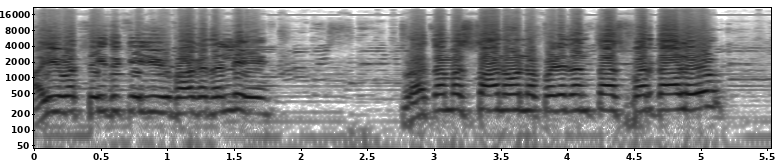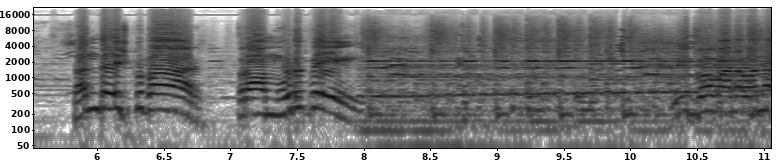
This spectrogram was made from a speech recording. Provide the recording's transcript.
ಐವತ್ತೈದು ಕೆಜಿ ವಿಭಾಗದಲ್ಲಿ ಪ್ರಥಮ ಸ್ಥಾನವನ್ನು ಪಡೆದಂತ ಸ್ಪರ್ಧಾಳು ಸಂದೇಶ್ ಕುಮಾರ್ ಫ್ರಾಮ್ ಉಡುಪಿ. ಈ ಬಹುಮಾನವನ್ನ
